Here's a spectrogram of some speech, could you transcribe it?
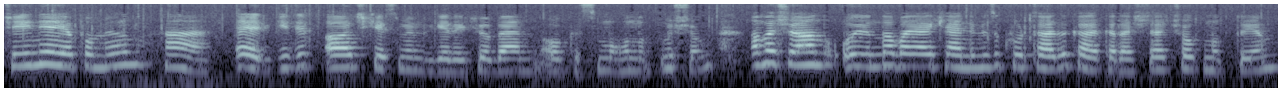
Şeyi niye yapamıyorum? Ha. Evet gidip ağaç kesmemiz gerekiyor. Ben o kısmı unutmuşum. Ama şu an oyunda bayağı kendimizi kurtardık arkadaşlar. Çok mutluyum.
